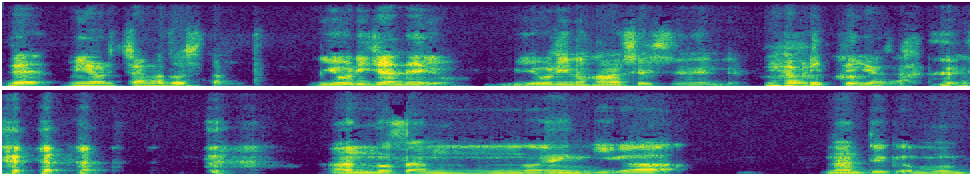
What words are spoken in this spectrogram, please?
で、美織ちゃんがどうしたの？美織じゃねえよ。美織の話はしてねえんだよ。美織って言うな。庵野さんの演技が、なんていうか、もう、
